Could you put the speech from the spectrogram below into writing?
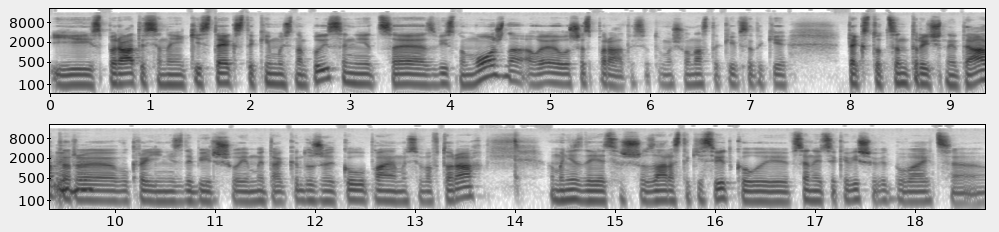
І спиратися на якісь тексти кимось написані, це, звісно, можна, але лише спиратися, тому що у нас такий все-таки текстоцентричний театр uh в Україні здебільшого, і ми так дуже колупаємося в авторах. Мені здається, що зараз такий світ, коли все найцікавіше відбувається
